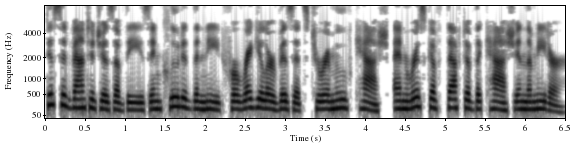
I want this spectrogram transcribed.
Disadvantages of these included the need for regular visits to remove cash, and risk of theft of the cash in the meter.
